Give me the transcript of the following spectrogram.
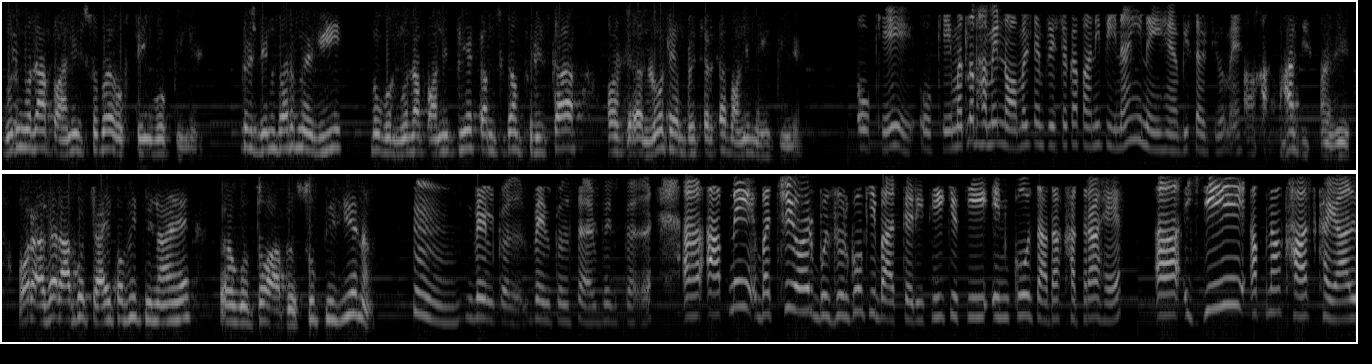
गुनगुना पानी सुबह उठते ही वो पिए। फिर दिन भर में भी वो गुनगुना पानी पिए कम से कम फ्रिज का और लो टेम्परेचर का पानी नहीं पिए। ओके ओके मतलब हमें नॉर्मल टेम्परेचर का पानी पीना ही नहीं है अभी सर्दियों में? हाँ हाँ जी हाँ जी। और अगर आपको चाय कॉफ़ी पीना है तो तो आप सूप पीजिए ना। हम्म बिल्कुल बिल्कुल सर बिल्कुल। आ, आपने बच्चे और बुज़ुर्गों की बात करी थी क्योंकि इनको ज़्यादा खतरा है। ये अपना खास ख्याल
